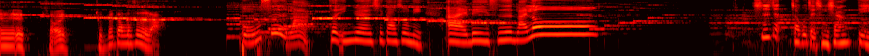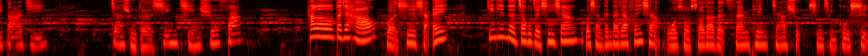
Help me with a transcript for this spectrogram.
哎哎，小 A，准备当垃圾了啦？不是啦，这音乐是告诉你爱丽丝来喽。失症照顾者信箱第八集，家属的心情抒发。Hello，大家好，我是小 A。今天的照顾者信箱，我想跟大家分享我所收到的三篇家属心情故事。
